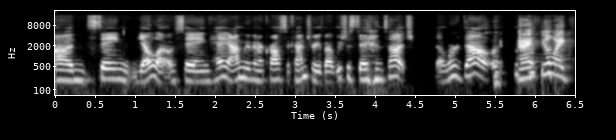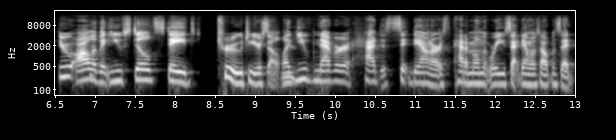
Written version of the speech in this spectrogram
Um, saying YOLO, saying, Hey, I'm moving across the country, but we should stay in touch. That worked out. and I feel like through all of it, you still stayed true to yourself. Like you've never had to sit down or had a moment where you sat down with yourself and said,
